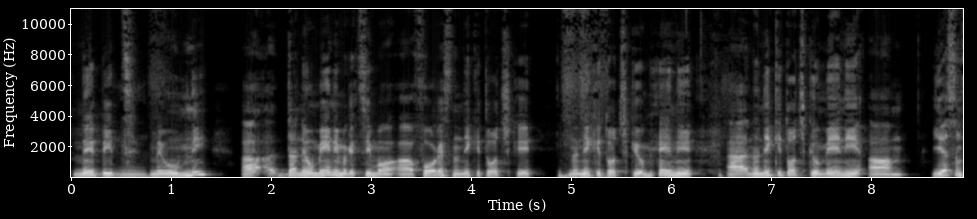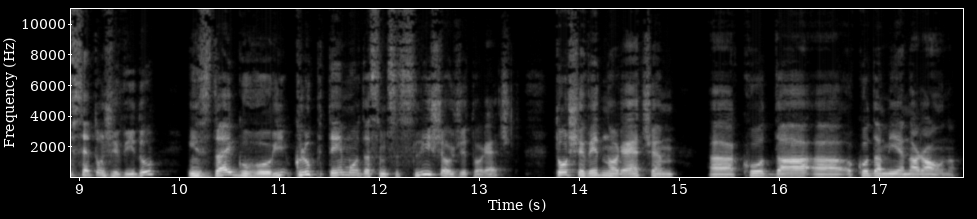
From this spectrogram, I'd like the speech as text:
bit mm. neumni. Uh, da ne omenim, recimo, uh, Forest na neki točki, na neki točki omeni, uh, na neki točki omeni, um, jaz sem vse to že videl, In zdaj govorim, kljub temu, da sem se slišal že to reči, to še vedno rečem, uh, kot, da, uh, kot da mi je naravno.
